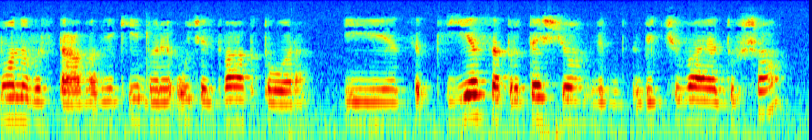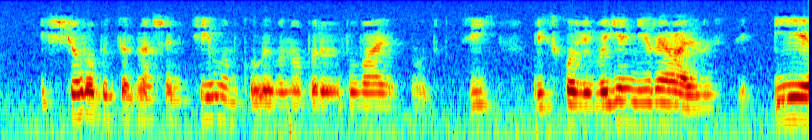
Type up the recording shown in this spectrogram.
моновистава, в якій бере участь два актора. І це п'єса про те, що відчуває душа, і що робиться з нашим тілом, коли воно перебуває от в цій військовій воєнній реальності. І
